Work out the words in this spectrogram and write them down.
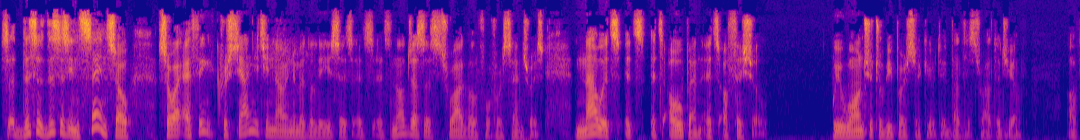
So this is this is insane. So so I, I think Christianity now in the Middle East it's it's it's not just a struggle for for centuries. Now it's it's it's open. It's official. We want you to be persecuted. That's the strategy of of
